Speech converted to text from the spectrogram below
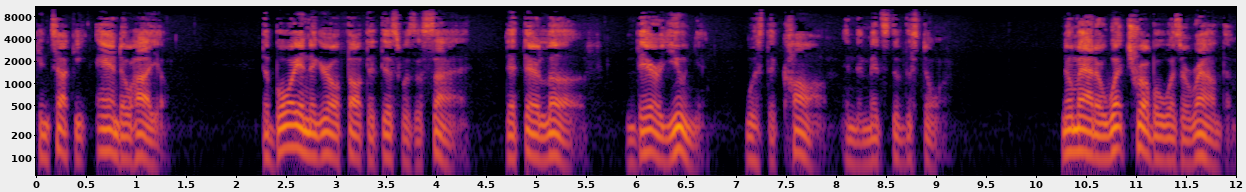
Kentucky, and Ohio. The boy and the girl thought that this was a sign that their love, their union, was the calm in the midst of the storm. No matter what trouble was around them,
